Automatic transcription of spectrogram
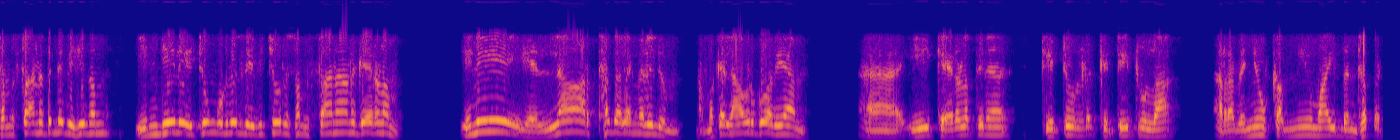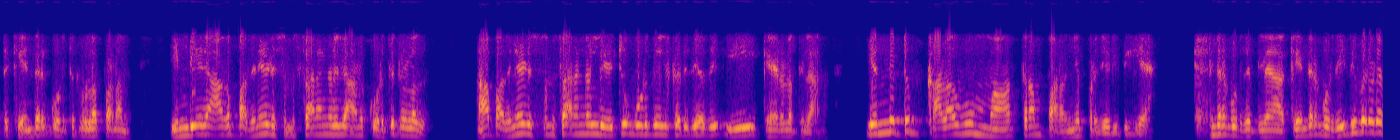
സംസ്ഥാനത്തിന്റെ വിഹിതം ഇന്ത്യയിൽ ഏറ്റവും കൂടുതൽ ലഭിച്ച ഒരു സംസ്ഥാനമാണ് കേരളം. ഇനി എല്ലാ അർത്ഥതലങ്ങളിലും നമുക്കെല്ലാവർക്കും അറിയാം ഈ കേരളത്തിന് കിട്ടുള്ള കിട്ടിയിട്ടുള്ള റവന്യൂ കമ്മിയുമായി ബന്ധപ്പെട്ട് കേന്ദ്രം കൊടുത്തിട്ടുള്ള പണം ഇന്ത്യയിലെ ആകെ പതിനേഴ് സംസ്ഥാനങ്ങളിലാണ് കൊടുത്തിട്ടുള്ളത്. ആ പതിനേഴ് സംസ്ഥാനങ്ങളിൽ ഏറ്റവും കൂടുതൽ കരുതിയത് ഈ കേരളത്തിലാണ്. എന്നിട്ടും കളവും മാത്രം പറഞ്ഞ് പ്രചരിപ്പിക്കുക. കേന്ദ്രം കൊടുത്തിട്ടില്ല. കേന്ദ്രം കൊടുത്തു ഇതിവരുടെ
